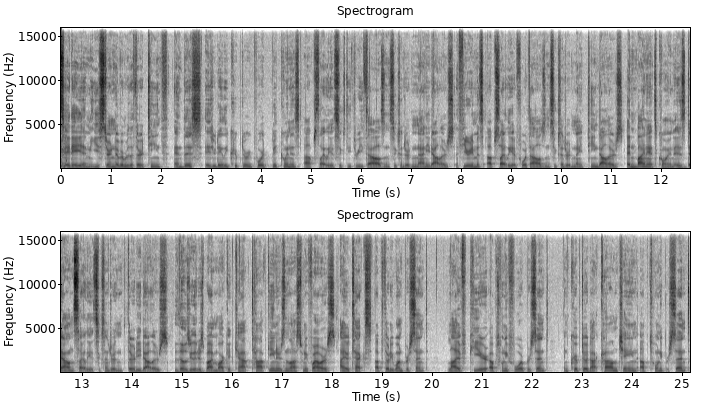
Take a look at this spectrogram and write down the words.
It's 8 a.m. Eastern, November the 13th, and this is your daily crypto report. Bitcoin is up slightly at $63,690. Ethereum is up slightly at $4,619, and Binance Coin is down slightly at $630. Those are leaders by market cap. Top gainers in the last 24 hours IOTEX up 31%, Livepeer up 24%, and Crypto.com chain up 20%.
